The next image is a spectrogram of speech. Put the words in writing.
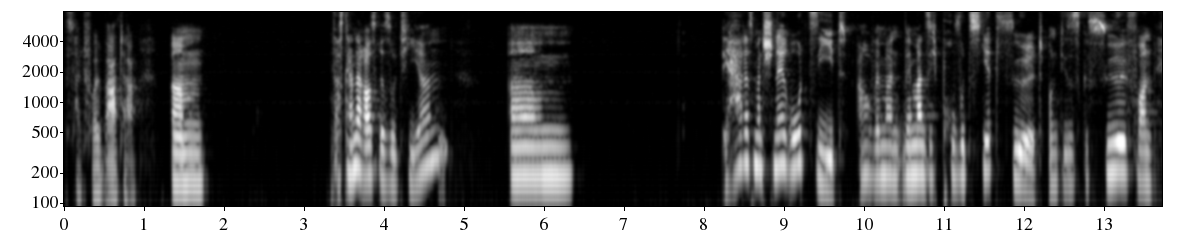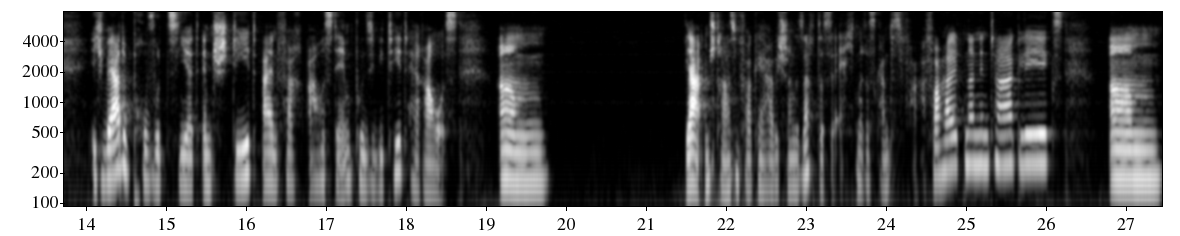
Das ist halt voll Vata. Ähm, das kann daraus resultieren, ähm, ja, dass man schnell rot sieht, auch wenn man, wenn man sich provoziert fühlt. Und dieses Gefühl von, ich werde provoziert, entsteht einfach aus der Impulsivität heraus. Ähm, ja, im Straßenverkehr habe ich schon gesagt, dass du echt ein riskantes Fahrverhalten an den Tag legst. Ähm,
